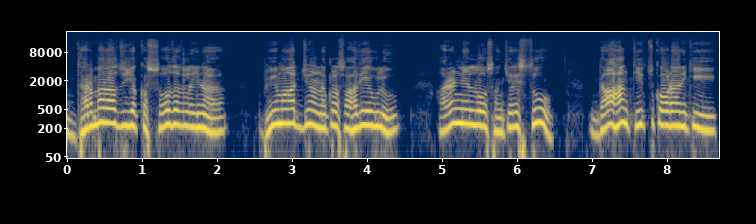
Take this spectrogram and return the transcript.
ధర్మరాజు యొక్క సోదరులైన భీమార్జున నకుల సహదేవులు అరణ్యంలో సంచరిస్తూ దాహం తీర్చుకోవడానికి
